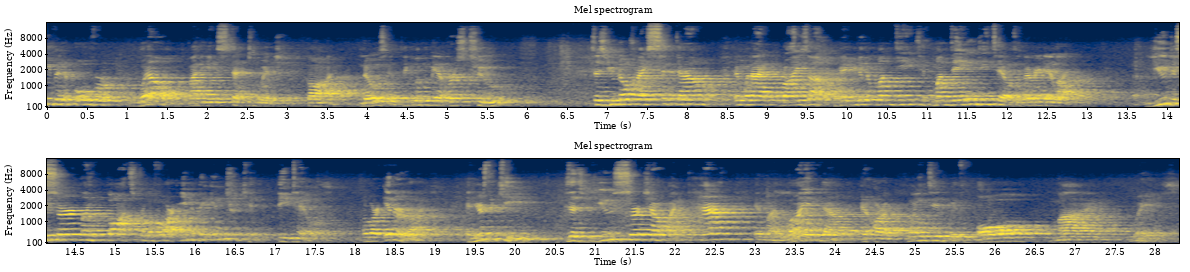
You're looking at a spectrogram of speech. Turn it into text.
even overwhelmed by the extent to which God knows him. Take a look with me at verse 2. It says, You know when I sit down and when I rise up, okay, even the mundane, mundane details of everyday life. You discern my thoughts from afar, even the intricate details of our inner life. And here's the key. He says, You search out my path and my lying down and are acquainted with all my ways.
